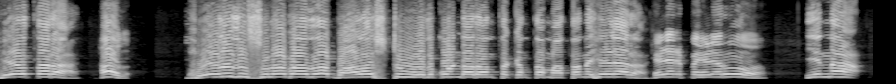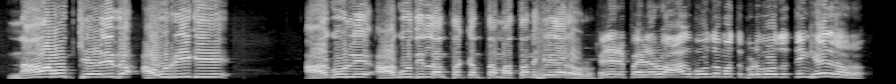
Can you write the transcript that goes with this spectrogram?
ಹೇಳ್ತಾರ. ಹೌದು. ಹೇಳುದು ಸುಲಭ ಅದ ಬಹಳಷ್ಟು ಓದ್ಕೊಂಡಾರ ಅಂತಕ್ಕಂತ ಮಾತನ್ನ ಹೇಳ್ಯಾರ. ಹೇಳ್ಯಾರಪ್ಪ ಹೇಳ್ಯಾರು. ಇನ್ನ ನಾವು ಕೇಳಿದ ಅವರಿಗೆ ಆಗುಲಿ ಆಗುದಿಲ್ಲ ಅಂತಕ್ಕಂತ ಮಾತನ್ನ ಹೇಳ್ಯಾರ ಅವರು. ಹೇಳ್ಯಾರಪ್ಪ ಹೇಳ್ಯಾರು ಆಗ್ಬಹುದು ಮತ್ತು ಬಿಡಬಹುದು ಹಿಂಗ್ ಹೇಳಿದ್ರು ಅವರು.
